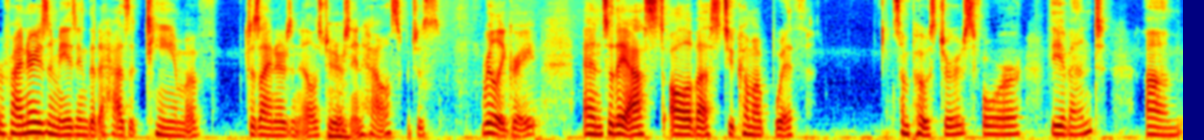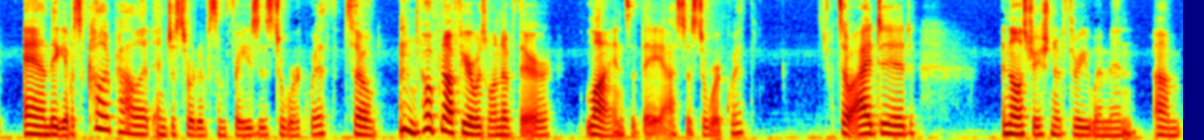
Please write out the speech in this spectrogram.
Refinery is amazing that it has a team of designers and illustrators in house, which is really great. And so they asked all of us to come up with some posters for the event. Um, and they gave us a color palette and just sort of some phrases to work with. So, Hope Not Fear was one of their lines that they asked us to work with. So, I did an illustration of three women um,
